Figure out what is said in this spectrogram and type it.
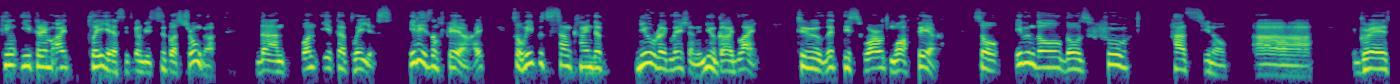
10 Ethereum players is going to be super stronger than one Ether players. It isn't fair, right? So we put some kind of new regulation, a new guideline to let this world more fair. So even though those who has, you know, uh, great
